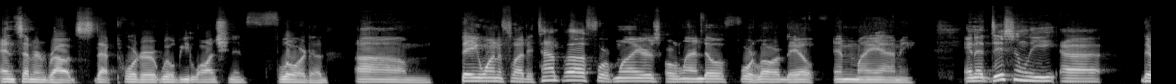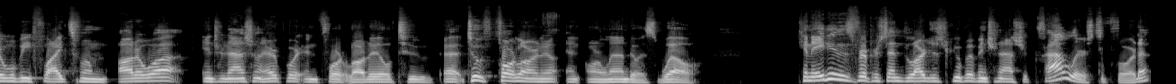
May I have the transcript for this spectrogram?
and seven routes that Porter will be launching in Florida. Um, they want to fly to Tampa, Fort Myers, Orlando, Fort Lauderdale, and Miami. And additionally, uh, there will be flights from Ottawa International Airport in Fort Lauderdale to uh, to Fort Lauderdale and Orlando as well. Canadians represent the largest group of international travelers to Florida,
